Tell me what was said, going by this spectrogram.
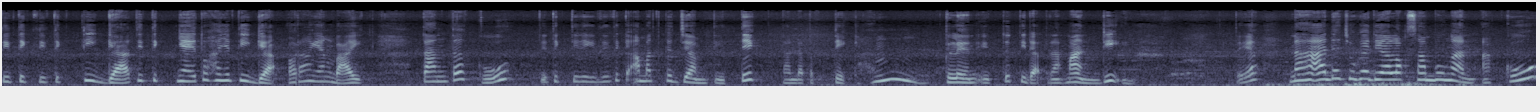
titik-titik tiga, titiknya itu hanya tiga, orang yang baik. Tanteku titik-titik-titik amat kejam titik tanda petik hmm Glenn itu tidak pernah mandi gitu ya nah ada juga dialog sambungan aku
